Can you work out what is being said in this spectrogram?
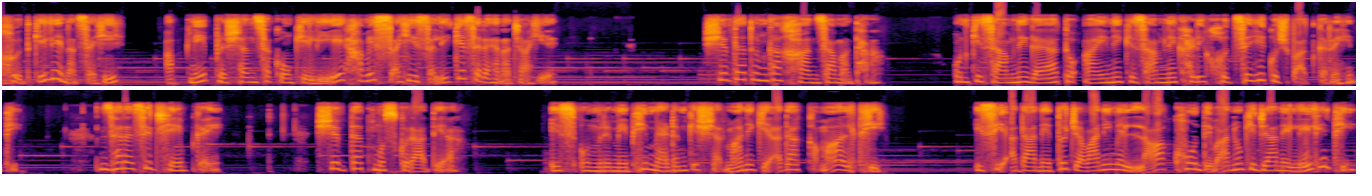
खुद के लिए ना सही, अपने प्रशंसकों के लिए हमें सही सलीके से रहना चाहिए। शिवदत्त उनका खानसामा था। उनके सामने गया तो आईने के सामने खड़ी खुद से ही कुछ बात कर रही थी। जरा सी झेप गई। शिवदत्त मुस्कुरा दिया। इस उम्र में भी मैडम के शर्माने की अदा कमाल थी। इसी अदा ने तो जवानी में लाखों दीवानों की जाने ले ली थी।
